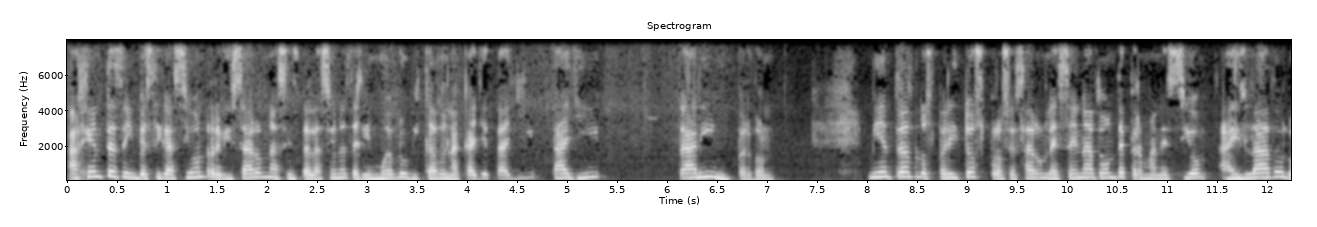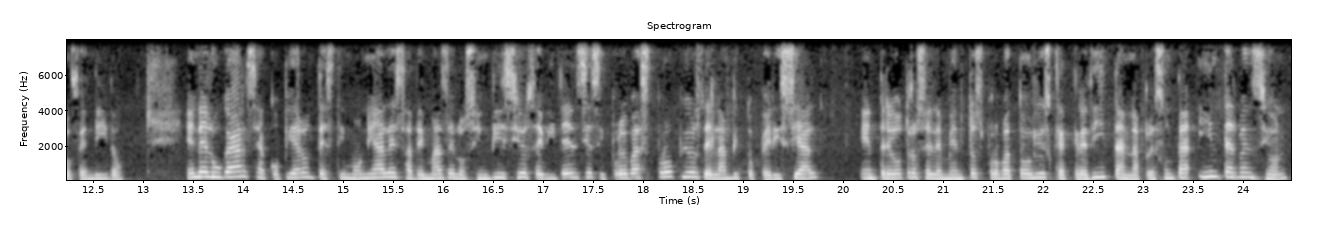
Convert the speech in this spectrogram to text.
Agentes de investigación revisaron las instalaciones del inmueble ubicado en la calle Talli, Tarín, perdón, mientras los peritos procesaron la escena donde permaneció aislado el ofendido. En el lugar se acopiaron testimoniales, además de los indicios, evidencias y pruebas propios del ámbito pericial, entre otros elementos probatorios que acreditan la presunta intervención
